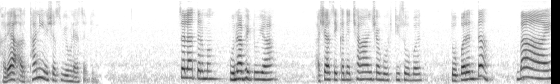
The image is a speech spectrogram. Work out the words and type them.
खऱ्या अर्थाने यशस्वी होण्यासाठी. चला तर मग पुन्हा भेटूया अशाच एखाद्या छानशा गोष्टीसोबत. तोपर्यंत बाय!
